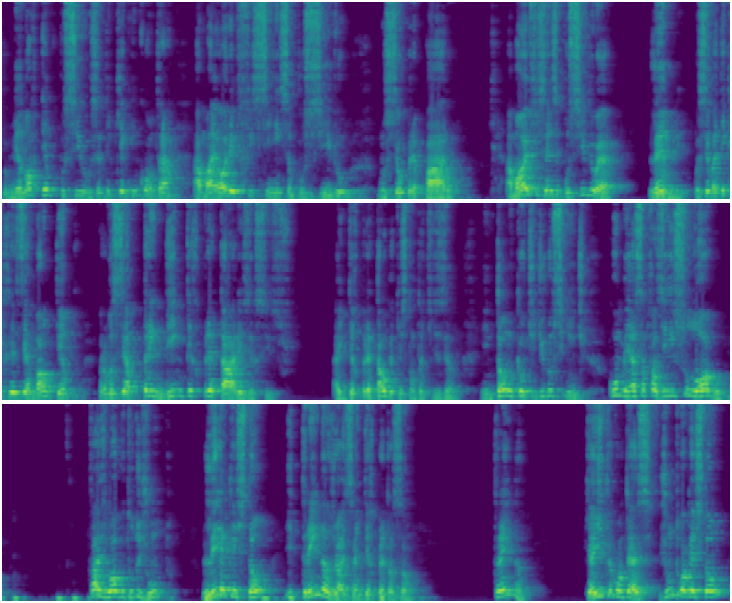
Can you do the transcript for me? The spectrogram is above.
o menor tempo possível. Você tem que encontrar a maior eficiência possível no seu preparo. A maior eficiência possível é, lembre, você vai ter que reservar um tempo para você aprender a interpretar exercícios. A interpretar o que a questão está te dizendo. Então, o que eu te digo é o seguinte: começa a fazer isso logo. Faz logo tudo junto. Lê a questão e treina já essa interpretação. Treina. Que aí o que acontece? Junto com a questão,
